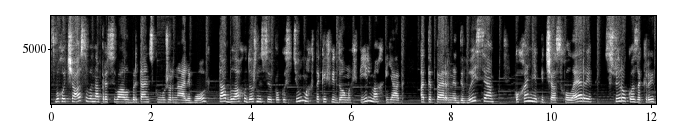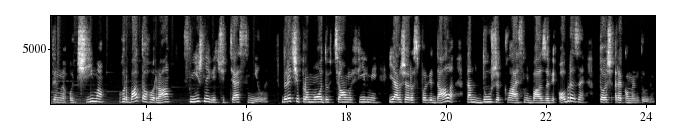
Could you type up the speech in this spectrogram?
Свого часу вона працювала в британському журналі Vogue та була художницею по костюмах в таких відомих фільмах, як а тепер не дивися, кохання під час холери з широко закритими очима, горбата гора, сніжне відчуття сміли. До речі, про моду в цьому фільмі я вже розповідала, там дуже класні базові образи, тож рекомендую.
